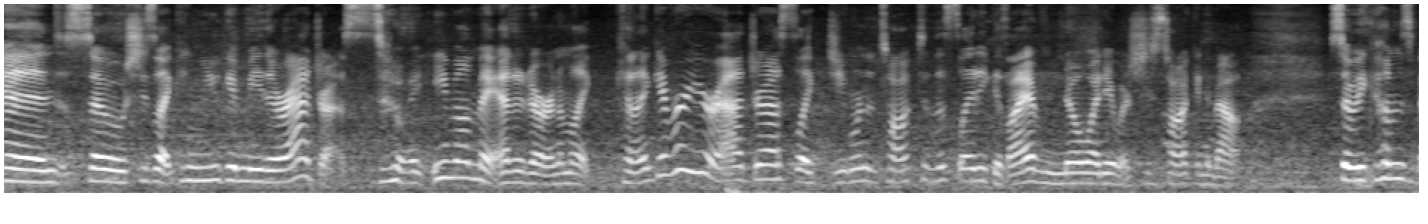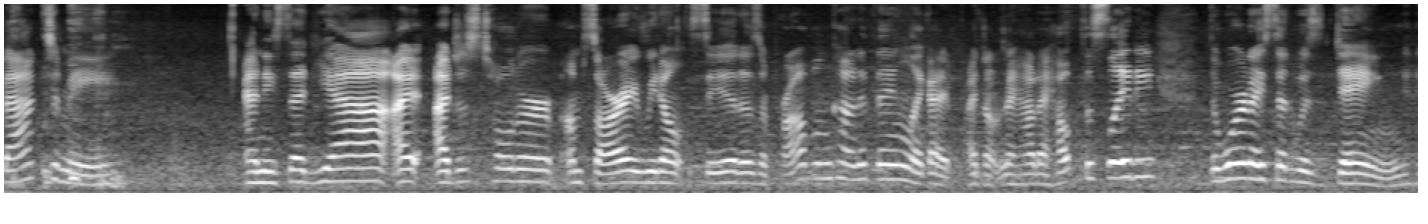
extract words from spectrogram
And so she's like, Can you give me their address? So I emailed my editor and I'm like, Can I give her your address? Like, do you want to talk to this lady? Because I have no idea what she's talking about. So he comes back to me and he said, Yeah, I, I just told her, I'm sorry, we don't see it as a problem kind of thing. Like, I, I don't know how to help this lady. The word I said was dang.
